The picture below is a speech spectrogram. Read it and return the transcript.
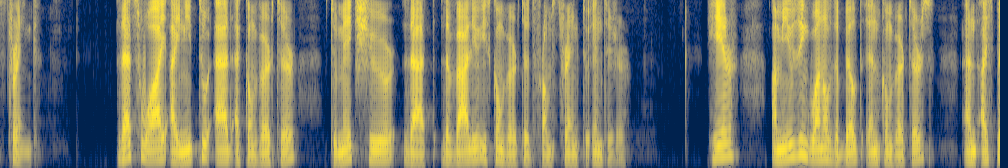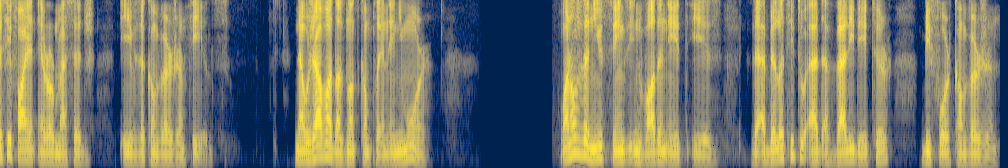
string. That's why I need to add a converter to make sure that the value is converted from string to integer. Here, I'm using one of the built-in converters, and I specify an error message if the conversion fails. Now Java does not complain anymore. One of the new things in Vaadin 8 is the ability to add a validator before conversion.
